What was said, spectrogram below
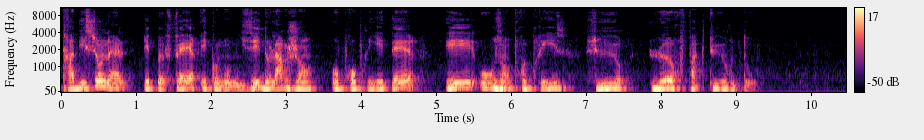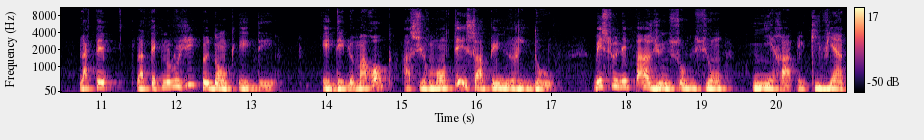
traditionnels et peuvent faire économiser de l'argent aux propriétaires et aux entreprises sur leurs factures d'eau. La, technologie peut donc aider, aider le Maroc à surmonter sa pénurie d'eau, mais ce n'est pas une solution miracle qui vient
